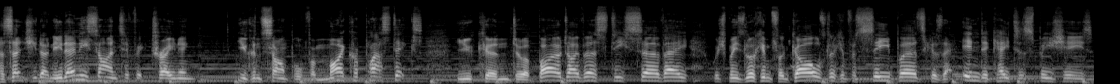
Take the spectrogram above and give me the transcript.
Essentially, you don't need any scientific training. You can sample for microplastics, you can do a biodiversity survey, which means looking for gulls, looking for seabirds, because they're indicator species.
